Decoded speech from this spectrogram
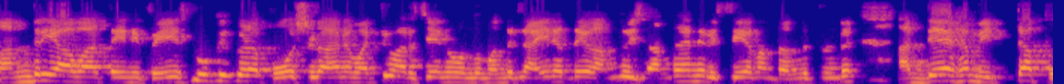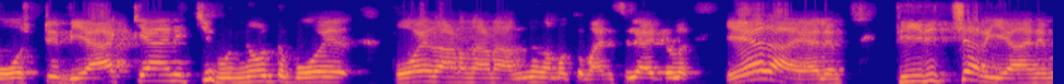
മന്ത്രിയാവാത്തതിന് ഫേസ്ബുക്കിൽ കൂടെ പോസ്റ്റ് ഇടാനോ മറ്റു മറിച്ചതിനോ ഒന്നും വന്നിട്ട് അതിന് അദ്ദേഹം അന്ന് അന്ന് തന്നെ വിശദീകരണം തന്നിട്ടുണ്ട്. അദ്ദേഹം ഇട്ട പോസ്റ്റ് വ്യാഖ്യാനിച്ച് മുന്നോട്ട് പോയ പോയതാണെന്നാണ് അന്ന് നമുക്ക് മനസ്സിലായിട്ടുള്ളത്. ഏതായാലും തിരിച്ചറിയാനും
